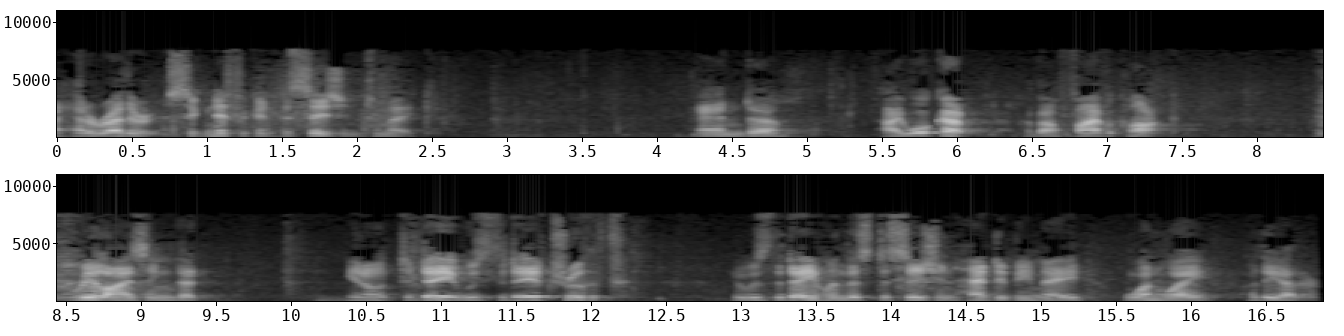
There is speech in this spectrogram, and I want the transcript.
I had a rather significant decision to make. And uh, I woke up about 5 o'clock, realizing that, you know, today was the day of truth. It was the day when this decision had to be made one way or the other.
